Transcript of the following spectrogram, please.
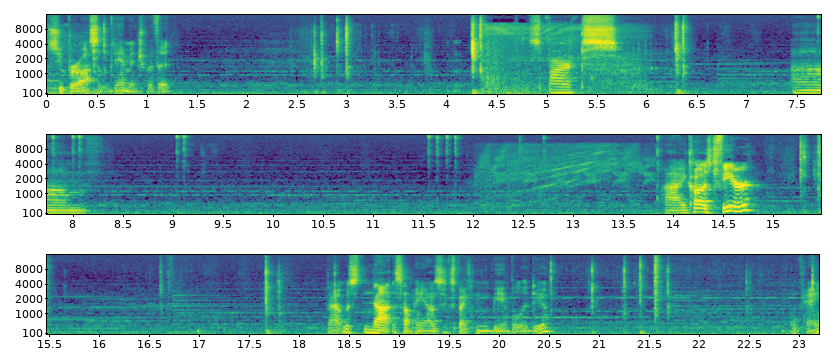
super awesome damage with it. Sparks. Um. I caused fear. That was not something I was expecting to be able to do. Okay.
